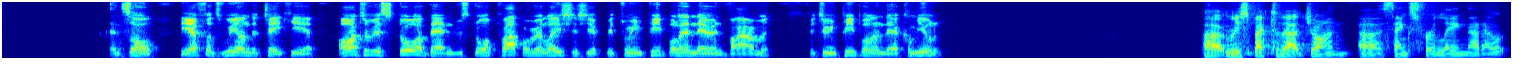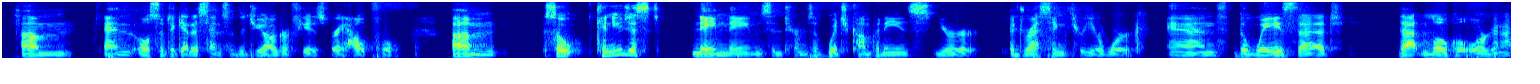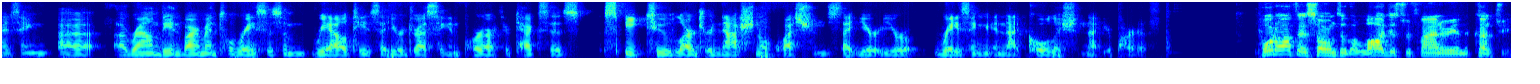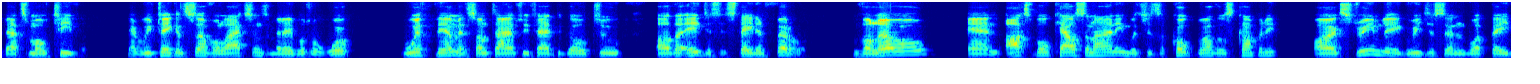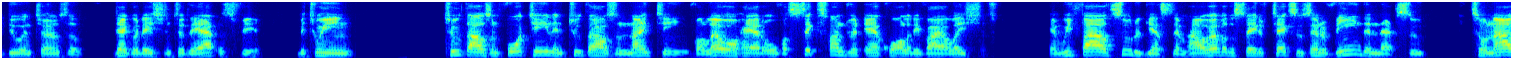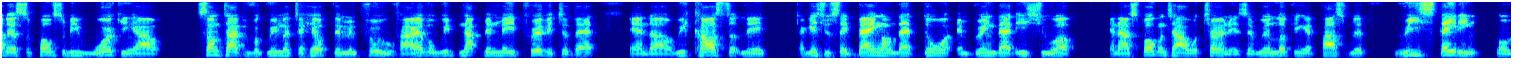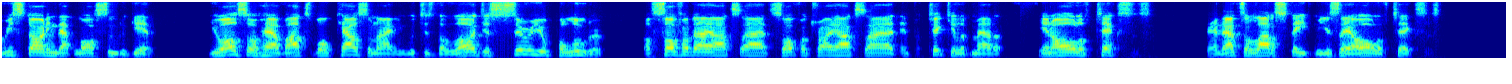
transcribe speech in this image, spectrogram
And so the efforts we undertake here are to restore that and restore proper relationship between people and their environment, between people and their community. Uh, respect to that, John. Uh, thanks for laying that out. Um, and also to get a sense of the geography is very helpful. Um, so, can you just name names in terms of which companies you're addressing through your work and the ways that that local organizing uh, around the environmental racism realities that you're addressing in Port Arthur, Texas, speak to larger national questions that you're you're raising in that coalition that you're part of. Port Arthur is home to the largest refinery in the country. That's Motiva. And we've taken several actions and been able to work with them. And sometimes we've had to go to other agencies, state and federal. Valero and Oxbow Calcining, which is a Koch brothers company, are extremely egregious in what they do in terms of degradation to the atmosphere. Between 2014 and 2019, Valero had over 600 air quality violations and we filed suit against them. However, the state of Texas intervened in that suit. So now they're supposed to be working out some type of agreement to help them improve. However, we've not been made privy to that. And uh, we constantly, I guess you say, bang on that door and bring that issue up. And I've spoken to our attorneys, and we're looking at possibly restating or restarting that lawsuit again. You also have Oxbow calcining, which is the largest serial polluter of sulfur dioxide, sulfur trioxide, and particulate matter in all of Texas. And that's a lot of state when you say all of Texas.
